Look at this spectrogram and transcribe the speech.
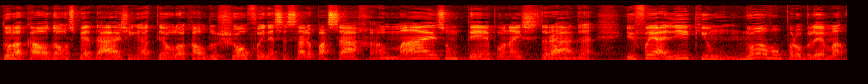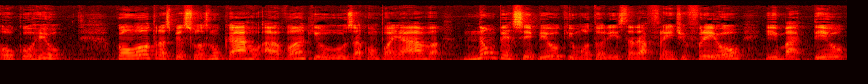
Do local da hospedagem até o local do show foi necessário passar mais um tempo na estrada, e foi ali que um novo problema ocorreu. Com outras pessoas no carro, a van que os acompanhava não percebeu que o motorista da frente freou e bateu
